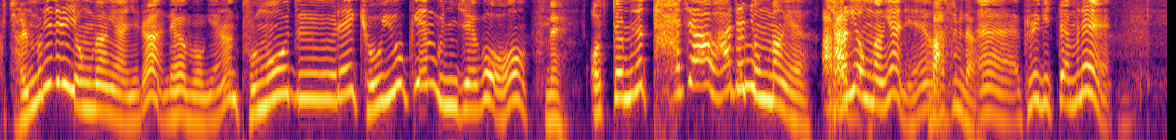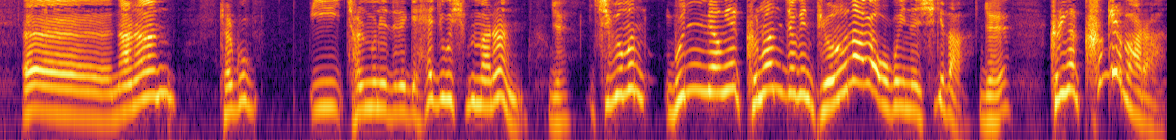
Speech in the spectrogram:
그 젊은이들의 욕망이 아니라 내가 보기에는 부모들의 교육의 문제고 네. 어떤 면에서 타자화된 욕망이에요. 아, 자기 맞, 욕망이 아니에요. 맞습니다. 예, 그렇기 때문에 에, 나는 결국 이 젊은이들에게 해주고 싶은 말은 예. 지금은 문명의 근원적인 변화가 오고 있는 시기다. 예. 그러니까 크게 봐라.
